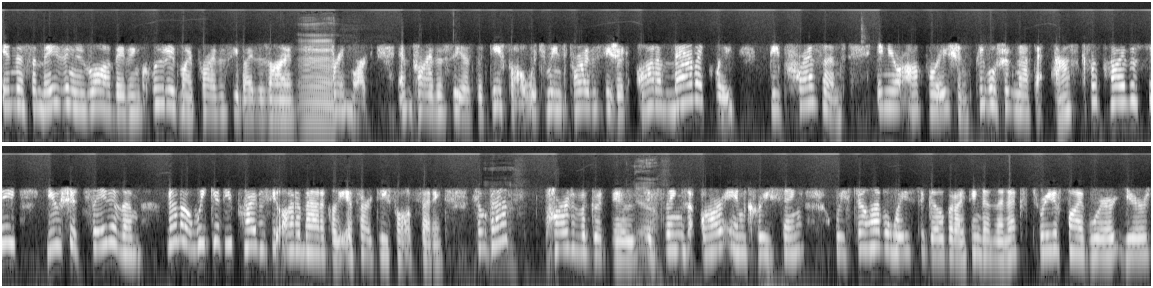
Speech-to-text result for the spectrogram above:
in this amazing new law, they've included my privacy by design mm. framework and privacy as the default, which means privacy should automatically be present in your operations. People shouldn't have to ask for privacy. You should say to them, no, no, we give you privacy automatically. It's our default setting. So that's part of the good news yeah. is things are increasing. We still have a ways to go, but I think in the next three to five years,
